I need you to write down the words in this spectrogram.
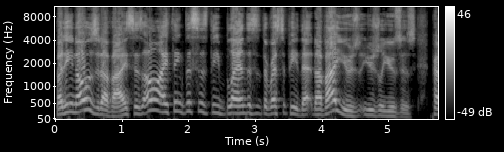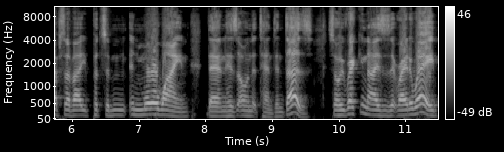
but he knows Ravai. Says, "Oh, I think this is the blend. This is the recipe that Ravai usually uses. Perhaps Ravai puts in, in more wine than his own attendant does." So he recognizes it right away.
